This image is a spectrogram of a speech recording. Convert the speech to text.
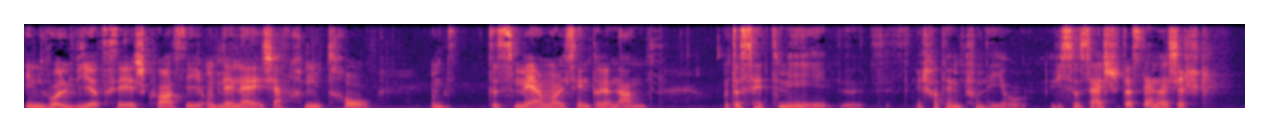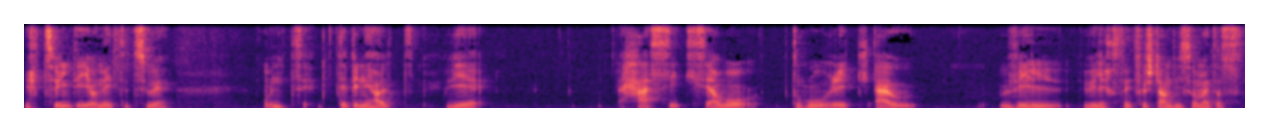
involviert war quasi und dann äh, ist einfach nichts gekommen. Und das mehrmals hintereinander. Und das hat mich, ich habe dann gefunden, ja, wieso sagst du das denn? Weißt, ich, ich zwinge dich ja nicht dazu. Und dann bin ich halt wie hässig, aber traurig auch, weil, weil ich es nicht verstand, wieso man das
